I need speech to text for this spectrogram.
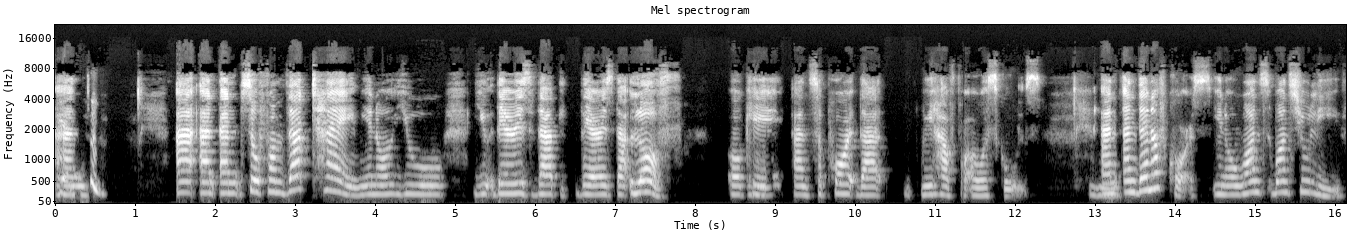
and uh, and and so from that time you know you you there is that there is that love okay mm-hmm. and support that we have for our schools. Mm-hmm. And and then of course, you know, once once you leave,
